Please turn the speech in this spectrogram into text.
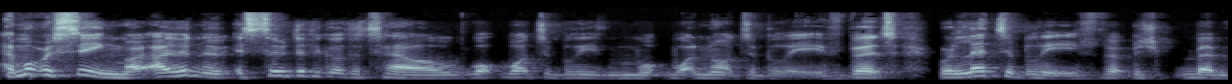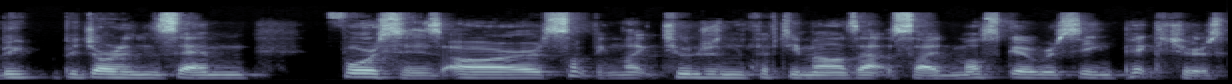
And what we're seeing, I don't know, it's so difficult to tell what, what to believe and what, what not to believe, but we're led to believe that Prigozhin's um, forces are something like 250 miles outside Moscow. We're seeing pictures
